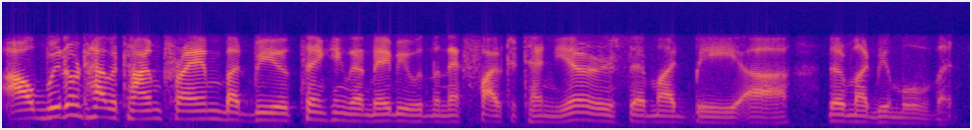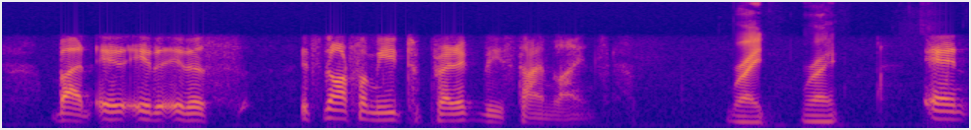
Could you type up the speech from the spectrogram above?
Uh, we don't have a time frame, but we're thinking that maybe within the next five to ten years there might be uh, there might be a movement. But it, it, it is it's not for me to predict these timelines. Right, right. And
